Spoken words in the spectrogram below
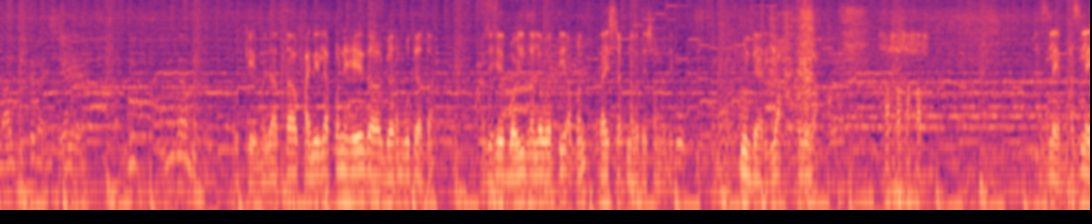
लाल तिखट आहे आणि- गरम मसाला ओके. म्हणजे आता फायनली आपण हे गरम होते आता. म्हणजे हे बॉईल झाल्यावरती आपण राईस टाकणार त्याच्यामध्ये. फुल तयारी. या. हे बघा. हा हा हा हा. भाजले भाजले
